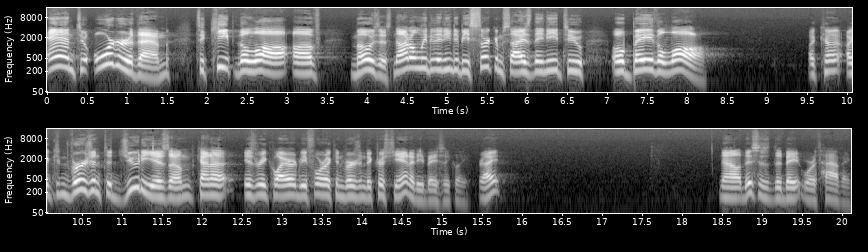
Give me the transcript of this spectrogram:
and to order them to keep the law of Moses. Not only do they need to be circumcised, they need to obey the law. A, a conversion to Judaism kind of is required before a conversion to Christianity, basically, right? Now, this is a debate worth having.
